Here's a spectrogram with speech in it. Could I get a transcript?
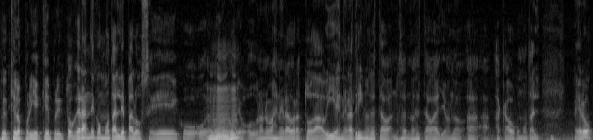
pues, que los proyectos, que el proyecto grande como tal de Palo Seco o, de, o de una nueva generadora todavía generatriz no se estaba, no se, no se estaba llevando a, a- a cabo como tal. Pero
